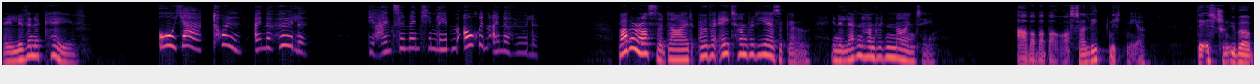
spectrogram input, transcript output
they live in a cave. Oh ja, toll, eine Höhle. Die Heinzelmännchen leben auch in einer Höhle. Barbarossa died over 800 years ago, in 1190. Aber Barbarossa lebt nicht mehr. Der ist schon über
